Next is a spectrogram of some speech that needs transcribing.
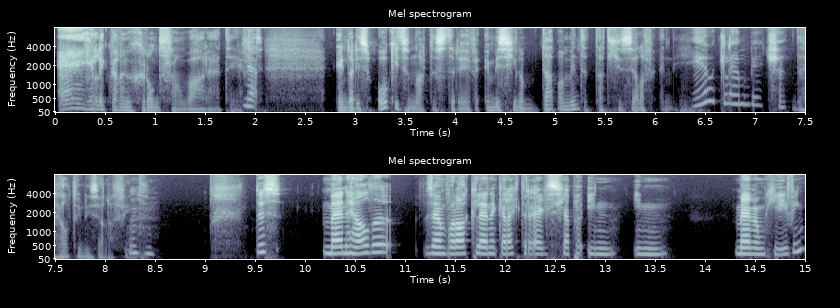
eigenlijk wel een grond van waarheid heeft. Ja. En dat is ook iets om naar te streven. En misschien op dat moment dat je zelf een heel klein beetje de held in jezelf vindt. Dus mijn helden zijn vooral kleine karaktereigenschappen in, in mijn omgeving.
